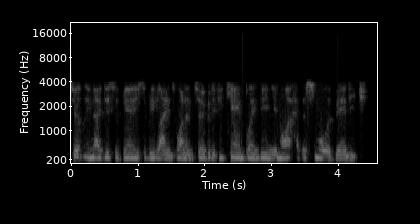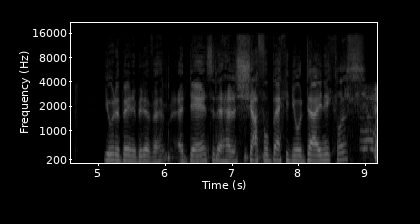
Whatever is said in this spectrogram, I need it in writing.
Certainly no disadvantage to be lanes one and two, but if you can blend in, you might have a small advantage. You would have been a bit of a, a dancer that had a shuffle back in your day, Nicholas. uh,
